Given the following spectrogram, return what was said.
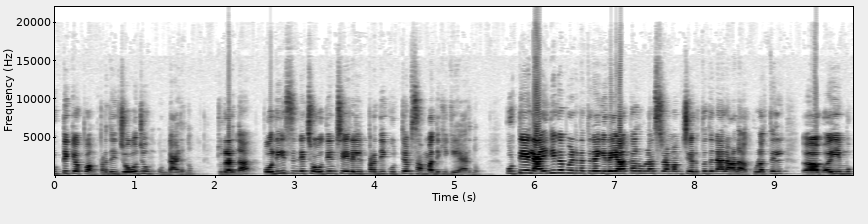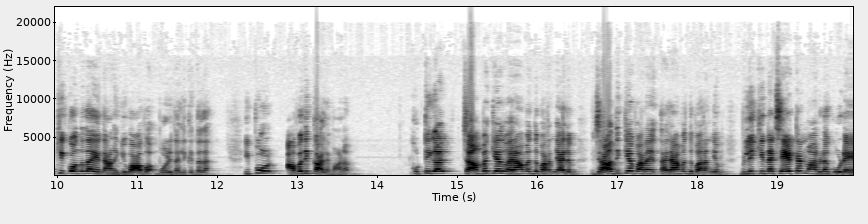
കുട്ടിക്കൊപ്പം പ്രതി ജോജും ഉണ്ടായിരുന്നു. തുടർന്ന് പോലീസിന്റെ ചോദ്യം ചെയ്യലിൽ പ്രതി കുറ്റം സമ്മതിക്കുകയായിരുന്നു. കുട്ടിയെ ലൈംഗിക പീഡനത്തിന് ഇരയാക്കാനുള്ള ശ്രമം ചെറുത്തതിനാലാണ് കുളത്തിൽ ഈ മുക്കിക്കൊന്നത് എന്നാണ് യുവാവ് മൊഴി നൽകുന്നത്. ഇപ്പോൾ അവധിക്കാലമാണ്. കുട്ടികൾ ചാമ്പയ്ക്ക വരാമെന്ന് പറഞ്ഞാലും ജാതിക്ക പറ തരാമെന്ന് പറഞ്ഞും വിളിക്കുന്ന ചേട്ടന്മാരുടെ കൂടെ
